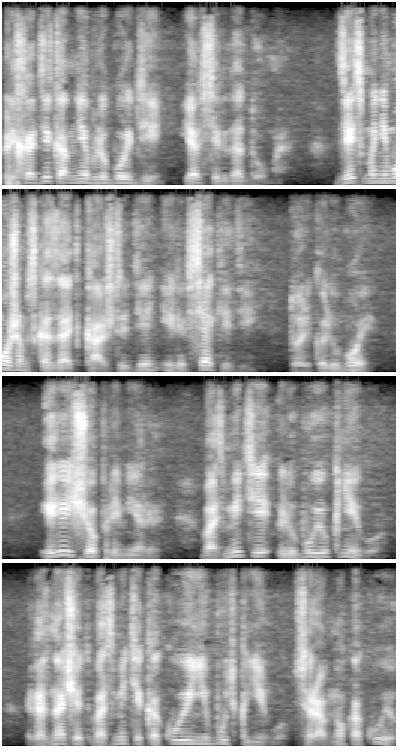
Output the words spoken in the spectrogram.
Приходи ко мне в любой день, я всегда дома. Здесь мы не можем сказать каждый день или всякий день, только любой. Или еще примеры. Возьмите любую книгу. Это значит, возьмите какую-нибудь книгу, все равно какую.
